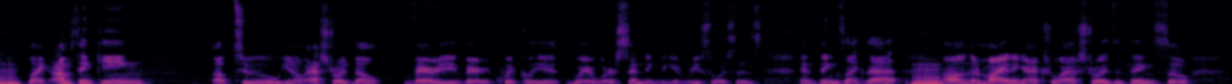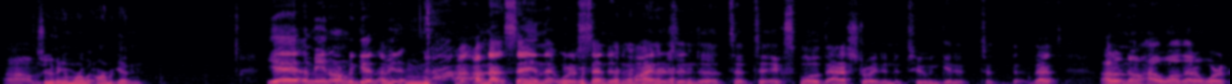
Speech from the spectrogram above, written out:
Mhm. Like I'm thinking up to you know asteroid belt very very quickly at where we're sending to get resources and things like that. Mm-hmm. And they're mining actual asteroids and things. So. Um, So you're thinking more like Armageddon. yeah, I mean Armageddon. I mean, Mm. I, I'm not saying that we're sending the miners into to, to explode the asteroid into two and get it to th- that. I don't know how well that'll work.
